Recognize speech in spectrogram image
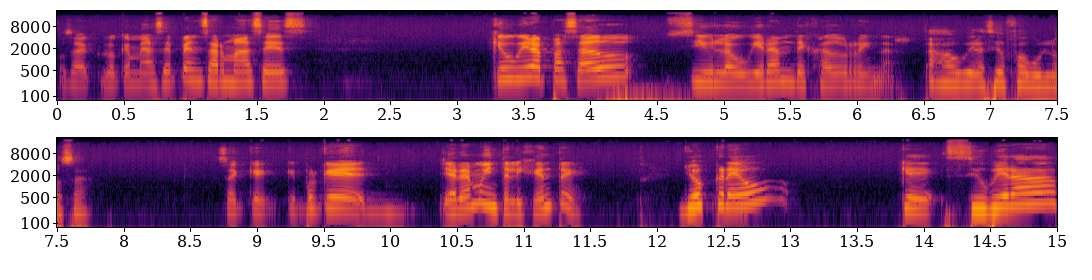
o sea, lo que me hace pensar más es qué hubiera pasado si la hubieran dejado reinar. Ah, hubiera sido fabulosa. O sea, que, que- porque ya era muy inteligente. Yo creo que si hubiera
